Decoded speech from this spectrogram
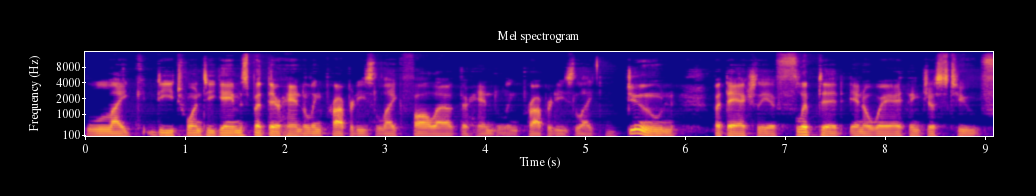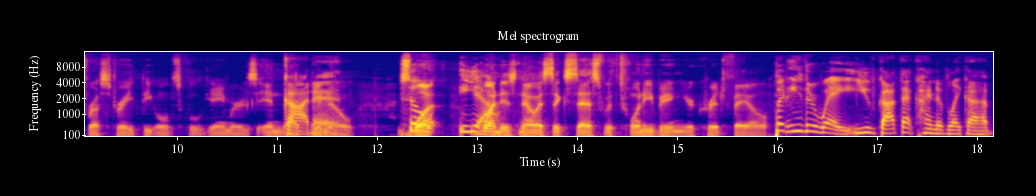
like D20 games, but they're handling properties like Fallout, they're handling properties like Dune, but they actually have flipped it in a way I think just to frustrate the old school gamers in that Got you it. know So, one, yeah. one is now a success with 20 being your crit fail. But either way, you've got that kind of like a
